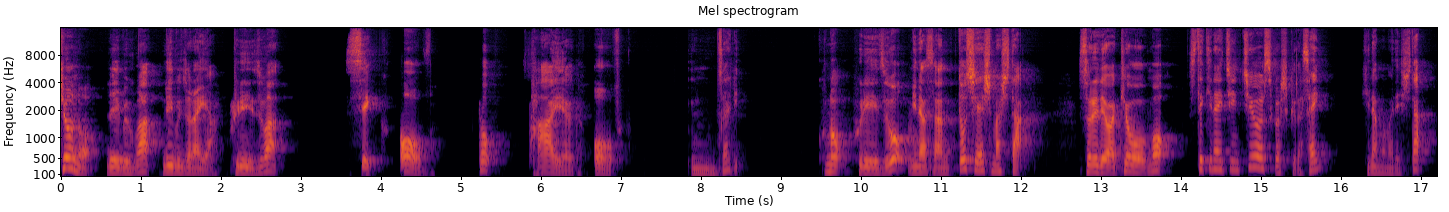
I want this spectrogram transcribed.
今日の例文は、例文じゃないや、フレーズは sick of と tired of うんざり。このフレーズを皆さんとシェアしました。それでは今日も素敵な一日をお過ごしください。ひなままでした。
